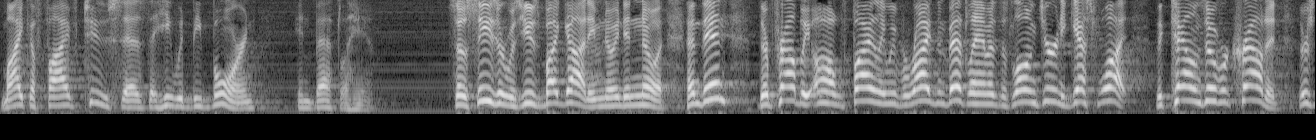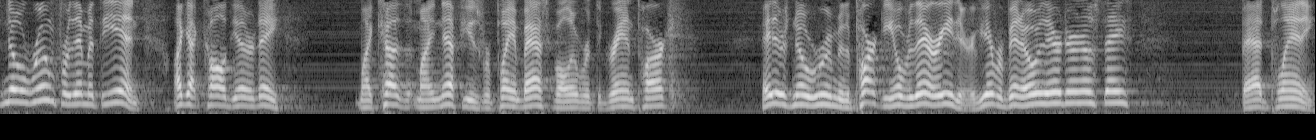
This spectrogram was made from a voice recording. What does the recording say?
Micah 5 2 says that he would be born in Bethlehem. So Caesar was used by God, even though he didn't know it. And then they're probably, oh, finally, we've arrived in Bethlehem at this long journey. Guess what? The town's overcrowded. There's no room for them at the end. I got called the other day. My cousin, my nephews were playing basketball over at the Grand Park. Hey, there's no room in the parking over there either. Have you ever been over there during those days? Bad planning.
